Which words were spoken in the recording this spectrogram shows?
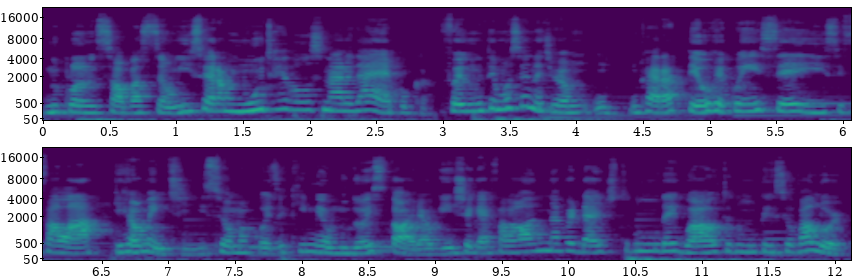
no plano de salvação. E isso era muito revolucionário da época. Foi muito emocionante ver um, um, um cara ateu reconhecer isso e falar que realmente isso é uma coisa que, meu, mudou a história. Alguém chegar e falar, ó, na verdade todo mundo é igual e todo mundo tem seu valor.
